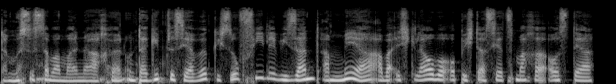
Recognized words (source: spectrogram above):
da müsstest du aber mal nachhören. Und da gibt es ja wirklich so viele wie Sand am Meer, aber ich glaube, ob ich das jetzt mache aus der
